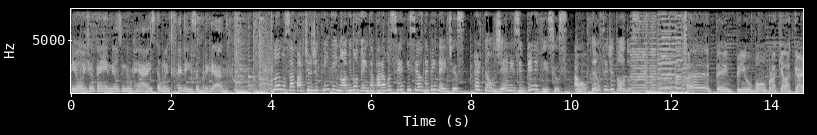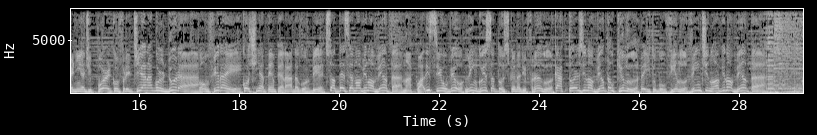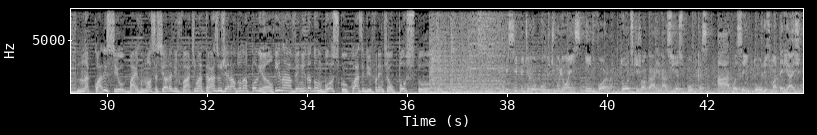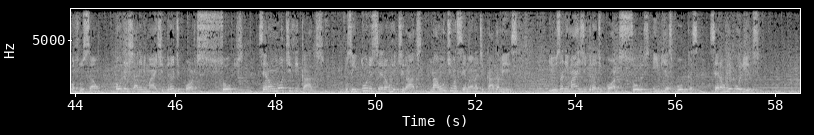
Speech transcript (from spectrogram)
e hoje eu ganhei meus mil reais. Estou muito feliz. Obrigada. Planos a partir de R$ 39,90 para você e seus dependentes. Cartão Gênesis Benefícios. Ao alcance de todos. É tempinho bom para aquela carninha de porco fritinha na gordura. Confira aí. Coxinha temperada gourmet, só R$19,90 na Qualicil, viu? Linguiça toscana de frango, R$14,90 o quilo. Peito bovino, R$29,90 na Qualicil, bairro Nossa Senhora de Fátima, atrás do Geraldo Napoleão e na Avenida Dom Bosco, quase de frente ao posto município de Leopoldo de Bulhões informa: todos que jogarem nas vias públicas águas, entulhos, materiais de construção ou deixarem animais de grande porte soltos serão notificados. Os entulhos serão retirados na última semana de cada mês. E os animais de grande porte soltos em vias públicas serão recolhidos.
